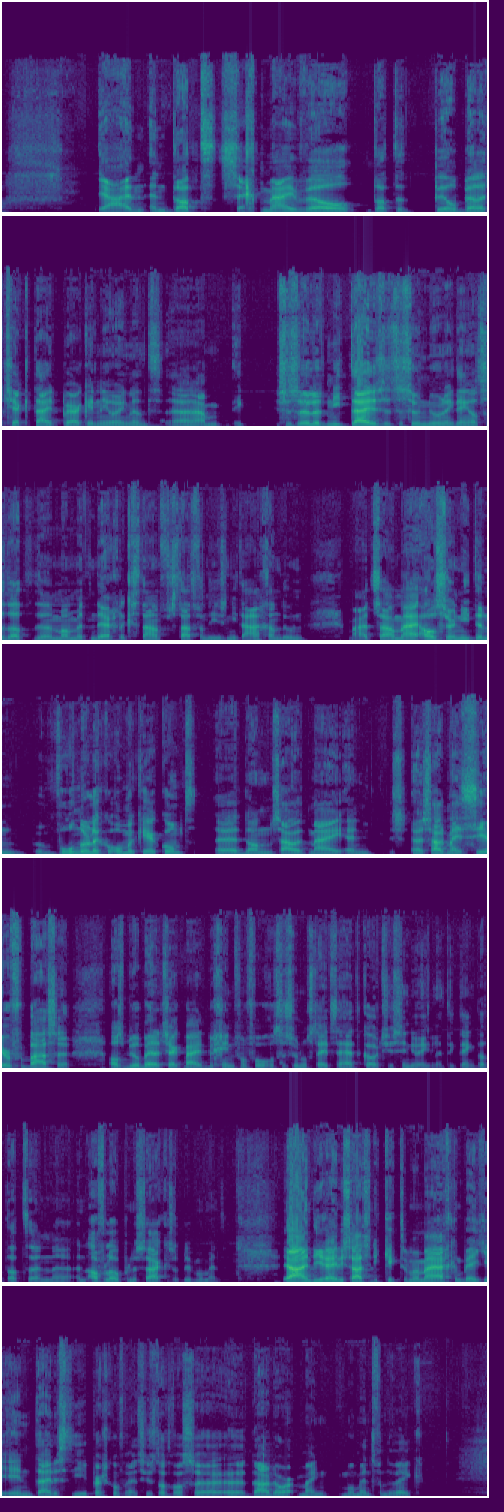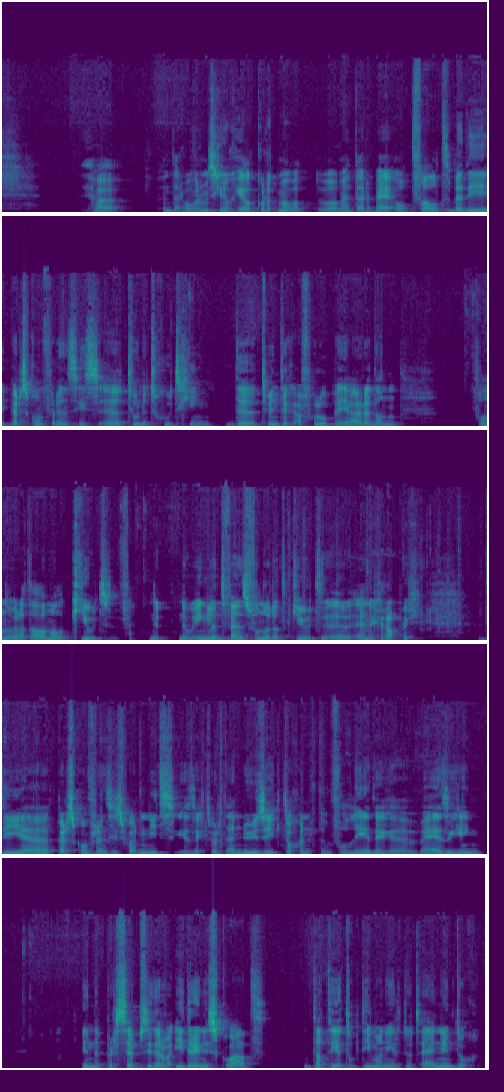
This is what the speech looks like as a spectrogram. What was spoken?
Ja, en, en dat zegt mij wel dat het Bill Belichick tijdperk in New England. Uh, nou, ik, ze zullen het niet tijdens het seizoen doen. Ik denk dat ze dat, de man met een dergelijke staan, staat van die is niet aan gaan doen. Maar het zou mij, als er niet een wonderlijke ommekeer komt, uh, dan zou het, mij, uh, zou het mij zeer verbazen als Bill Belichick bij het begin van volgend seizoen nog steeds de headcoach is in New England. Ik denk dat dat een, een aflopende zaak is op dit moment. Ja, en die realisatie die kikte me mij eigenlijk een beetje in tijdens die persconferentie. Dus dat was daardoor mijn moment van de week. Ja, daarover misschien nog heel kort, maar wat, wat mij daarbij opvalt bij die persconferenties, uh, toen het goed ging, de twintig afgelopen jaren, dan vonden we dat allemaal cute. New England fans vonden dat cute uh, en grappig. Die uh, persconferenties waar niets gezegd werd. En nu zie ik toch een, een volledige wijziging in de perceptie daarvan. Iedereen is kwaad dat hij het op die manier doet. Hij neemt toch 0,0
